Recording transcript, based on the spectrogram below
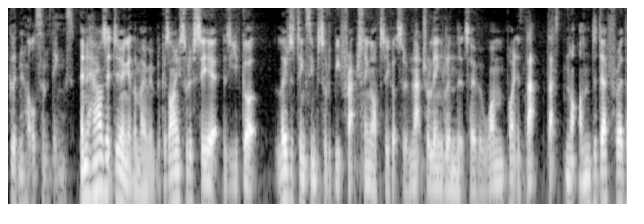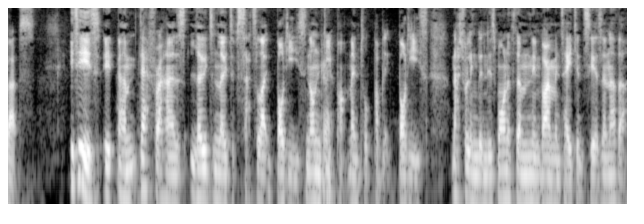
good and wholesome things. And how's it doing at the moment? Because I sort of see it as you've got loads of things seem to sort of be fractioning off. So you've got sort of natural England that's over one point. Is that that's not under DEFRA? That's It is. It, um, DEFRA has loads and loads of satellite bodies, non-departmental public bodies. Natural England is one of them. The Environment Agency is another.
